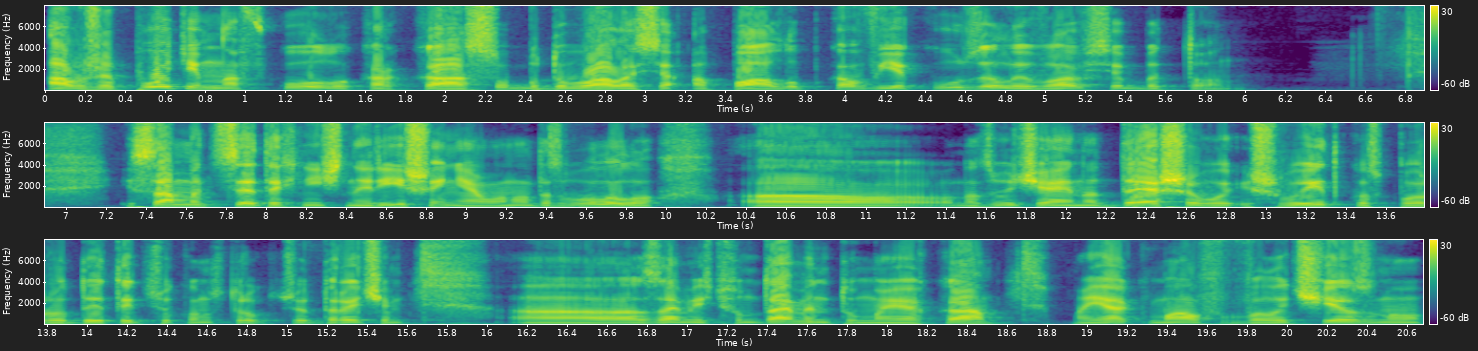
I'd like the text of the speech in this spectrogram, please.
А вже потім навколо каркасу будувалася опалубка, в яку заливався бетон. І саме це технічне рішення воно дозволило надзвичайно дешево і швидко спорудити цю конструкцію. До речі, замість фундаменту маяка маяк мав величезну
